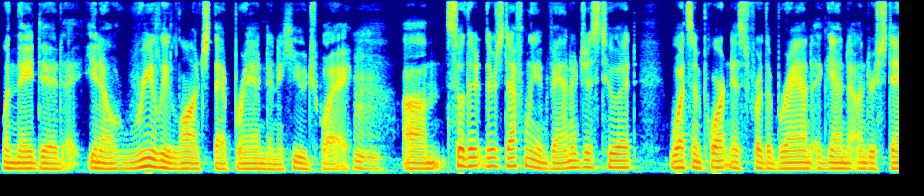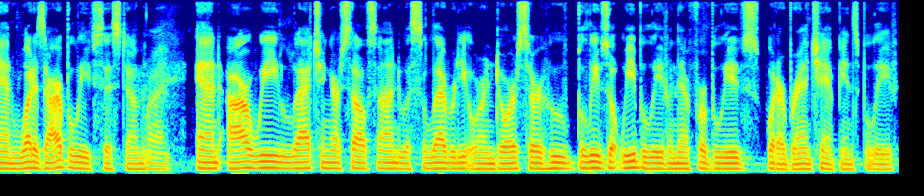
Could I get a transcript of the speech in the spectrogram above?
when they did, you know, really launched that brand in a huge way. Mm-hmm. Um, so there, there's definitely advantages to it. What's important is for the brand again to understand what is our belief system, right. and are we latching ourselves onto a celebrity or endorser who believes what we believe and therefore believes what our brand champions believe.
